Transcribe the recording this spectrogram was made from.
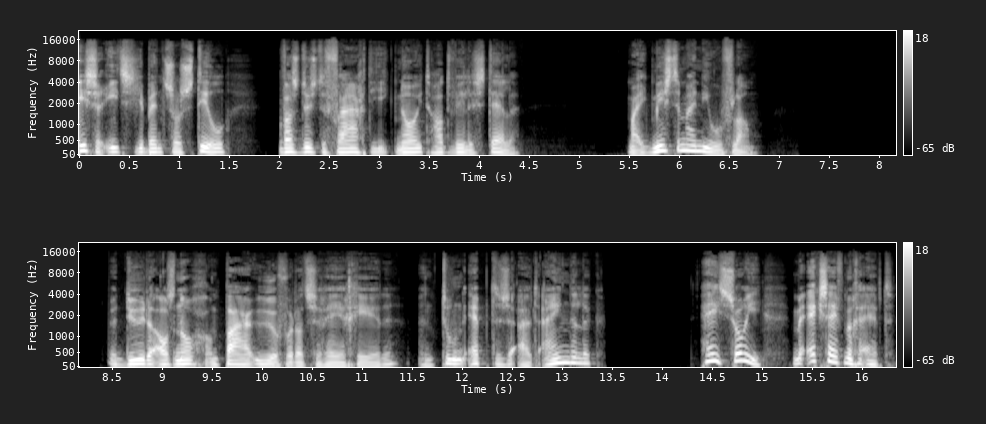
Is er iets, je bent zo stil, was dus de vraag die ik nooit had willen stellen. Maar ik miste mijn nieuwe vlam. Het duurde alsnog een paar uur voordat ze reageerde, en toen appte ze uiteindelijk: hey, sorry, mijn ex heeft me geappt.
